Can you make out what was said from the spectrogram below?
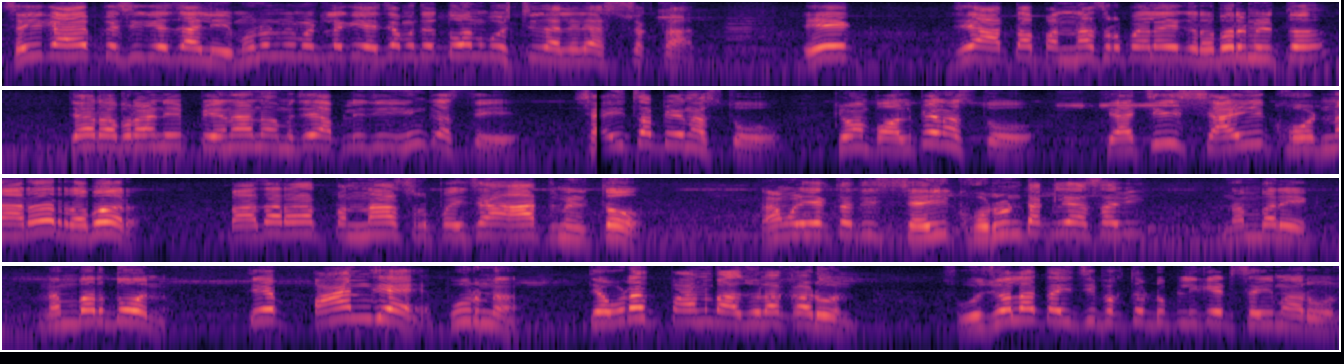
सही गायब कशी झाली? म्हणून मी म्हटलं की याच्यामध्ये दोन गोष्टी झालेल्या असू शकतात. एक जे आता पन्नास रुपयाला एक रबर मिळतं त्या रबराने पेनानं म्हणजे आपली जी इंक असते शाईचा पेन असतो किंवा बॉलपेन असतो त्याची शाई खोडणारं रबर बाजारात पन्नास रुपयाच्या आत मिळतं. त्यामुळे एक तर ती शाई खोडून टाकली असावी नंबर एक. नंबर दोन ते पान जे आहे पूर्ण तेवढंच पान बाजूला काढून उज्ज्वला ताईची फक्त डुप्लिकेट सही मारून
